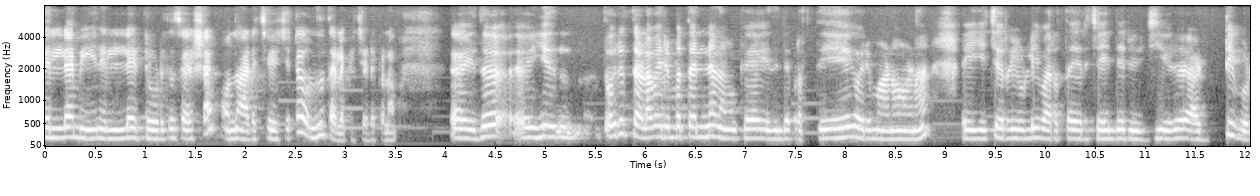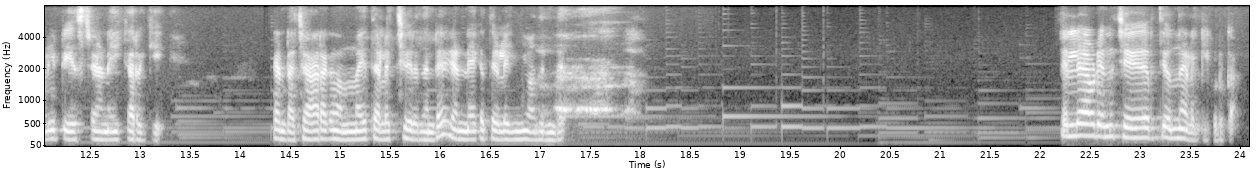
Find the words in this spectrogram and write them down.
ഇതെല്ലാം മീനെല്ലാം ഇട്ട് കൊടുത്ത ശേഷം ഒന്ന് അടച്ചു വെച്ചിട്ട് ഒന്ന് തിളപ്പിച്ചെടുക്കണം. ഇത് ഈ ഒരു തിള വരുമ്പോൾ തന്നെ നമുക്ക് ഇതിന്റെ പ്രത്യേക ഒരു മണമാണ്. ഈ ചെറിയുള്ളി വറുത്തരച്ചതിന്റെ രുചി ഒരു അടിപൊളി ടേസ്റ്റാണ് ഈ കറിക്ക്. കണ്ട? ചാറൊക്കെ നന്നായി തിളച്ച് വരുന്നുണ്ട്. എണ്ണയൊക്കെ തെളിഞ്ഞു അതിന്റെ എല്ലാം അവിടെ ഒന്ന് ചേർത്തി ഒന്ന് ഇളക്കി കൊടുക്കാം.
